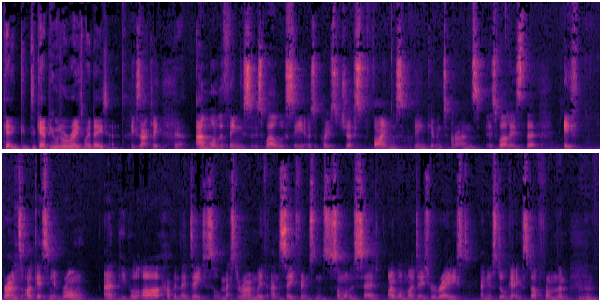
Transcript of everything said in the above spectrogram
get to get people to erase my data. Exactly. Yeah. And one of the things as well we'll see, as opposed to just fines being given to brands, as well, is that if brands are getting it wrong, and people are having their data sort of messed around with. And say, for instance, someone has said, "I want my data erased," and you're still getting stuff from them.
